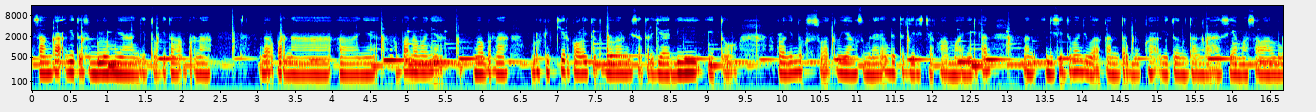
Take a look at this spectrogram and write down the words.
sangka gitu sebelumnya gitu. Kita nggak pernah nggak pernah uh, ny- apa namanya nggak pernah berpikir kalau itu tuh bakalan bisa terjadi gitu. Apalagi untuk sesuatu yang sebenarnya udah terjadi sejak lama. Jadi kan di situ kan juga akan terbuka gitu tentang rahasia masa lalu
